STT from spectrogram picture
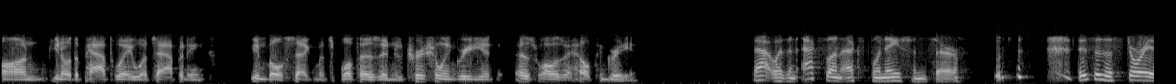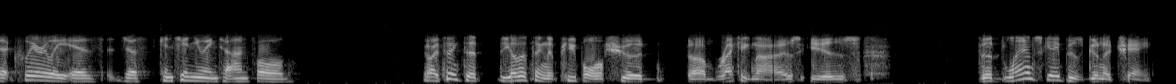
on, you know, the pathway, what's happening in both segments, both as a nutritional ingredient as well as a health ingredient. That was an excellent explanation, sir. this is a story that clearly is just continuing to unfold. You know, I think that the other thing that people should um, recognize is the landscape is going to change,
